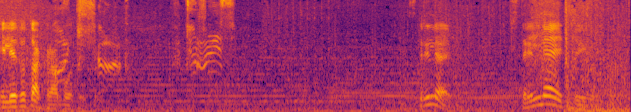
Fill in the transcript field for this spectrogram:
Или это так работает? Стреляй. Стреляйте, Игорь.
